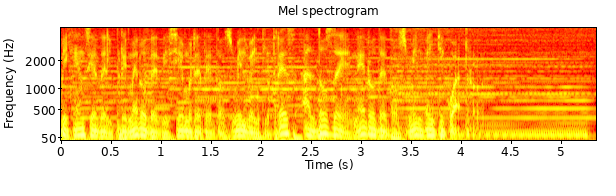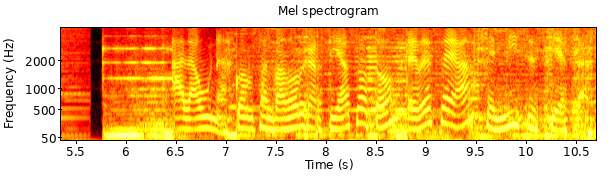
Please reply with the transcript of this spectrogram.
Vigencia del 1 de diciembre de 2023 al 2 de enero de 2024 a la una con Salvador García Soto te desea felices fiestas.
